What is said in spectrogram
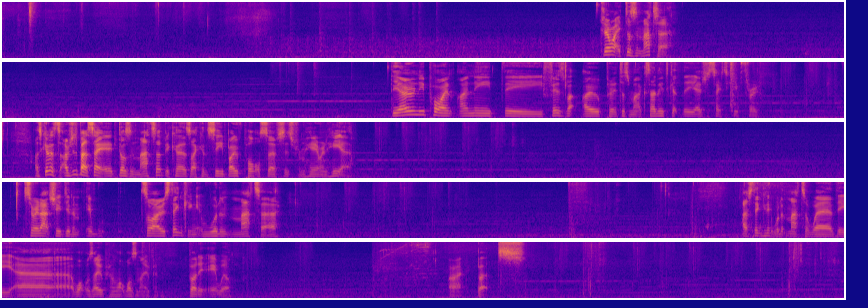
Do you know what? It doesn't matter. The only point I need the fizzler open, it doesn't matter because I need to get the edgeless safety cube through. I was gonna, I was just about to say it doesn't matter because I can see both portal surfaces from here and here. So it actually didn't. It, so I was thinking it wouldn't matter. I was thinking it wouldn't matter where the uh, what was open and what wasn't open, but it, it will. All right, but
